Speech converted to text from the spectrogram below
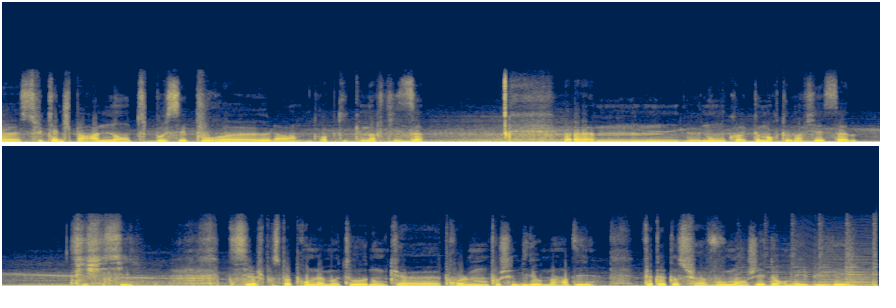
Euh, ce week-end, je pars à Nantes bosser pour euh, eux là, Dropkick Murphys. Euh, le nom correctement orthographié, ça fiche ici. D'ici là, je pense pas prendre la moto, donc probablement prochaine vidéo mardi. Faites attention à vous, mangez, dormez, buvez.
